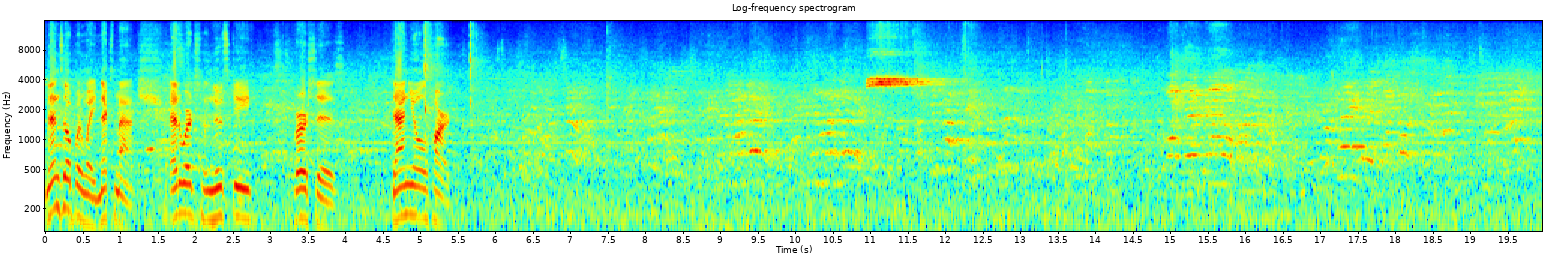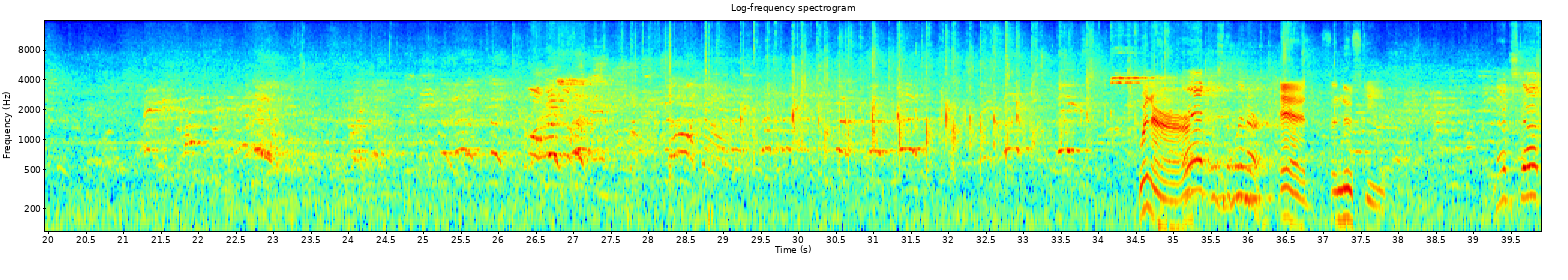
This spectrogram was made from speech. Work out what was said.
Men's open weight, next match. Edward Sanuski versus Daniel Hart. Winner, Ed is the winner. Ed Sanuski. Next up,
